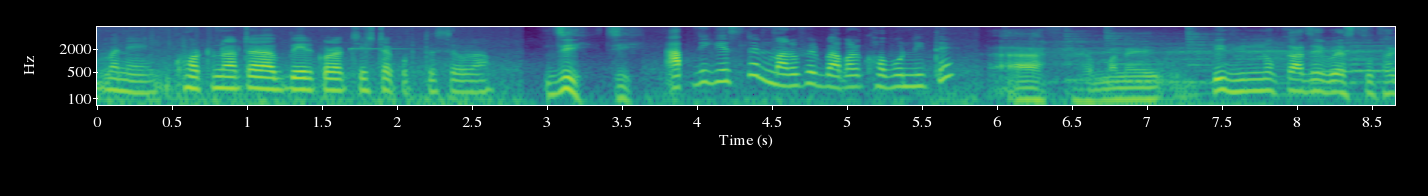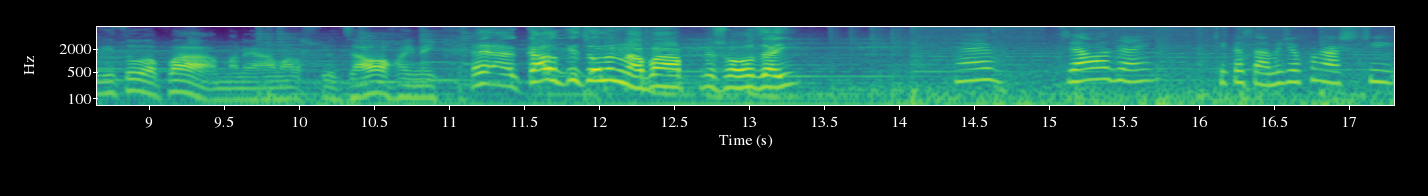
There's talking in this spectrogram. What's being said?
মানে ঘটনাটা বের করার চেষ্টা করতেছে ওরা। জি জি। আপনি গেছিলেন মারুফের বাবার খবর নিতে? আহ, মানে বিভিন্ন কাজে ব্যস্ত থাকি তো আপা। মানে আমার আসলে যাওয়া হয় নাই। এ, কালকে চলেন না আপা। আপনি সহজাই। হ্যাঁ যাওয়া যায়। ঠিক আছে আমি যখন আসছি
